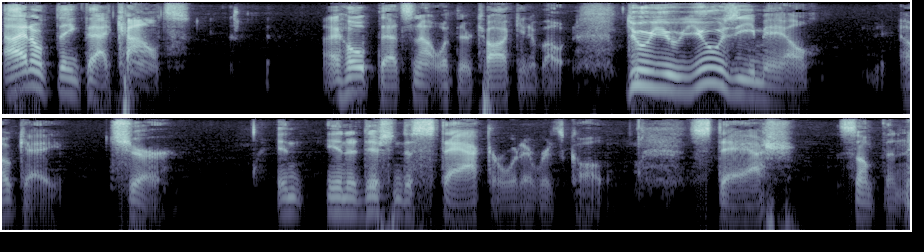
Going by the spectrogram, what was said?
I don't think that counts. I hope that's not what they're talking about. Do you use email? Okay, sure. In in addition to stack or whatever it's called, stash something.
